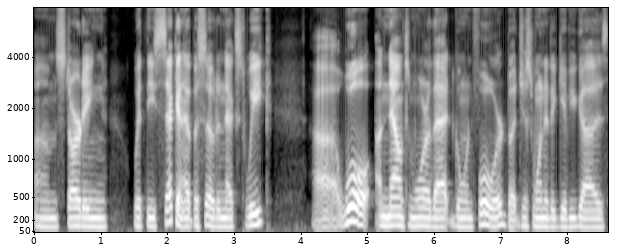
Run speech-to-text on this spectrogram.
um, starting with the second episode of next week. Uh, we'll announce more of that going forward, but just wanted to give you guys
